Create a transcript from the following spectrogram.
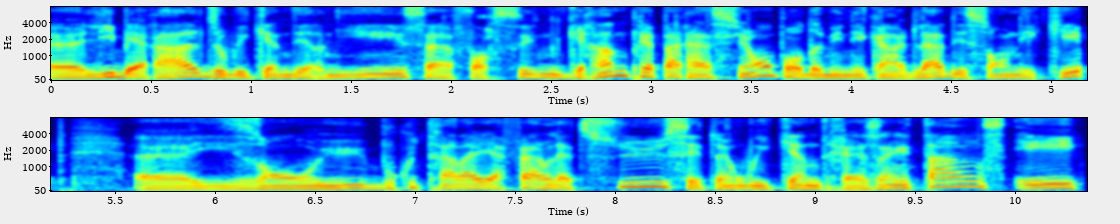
euh, libéral du week-end dernier, ça a forcé une grande préparation pour Dominique Anglade et son équipe. Euh, ils ont eu beaucoup de travail à faire là-dessus. C'est un week-end très intense et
